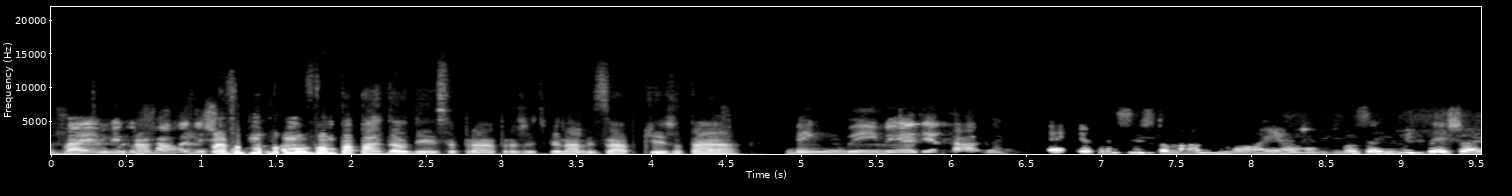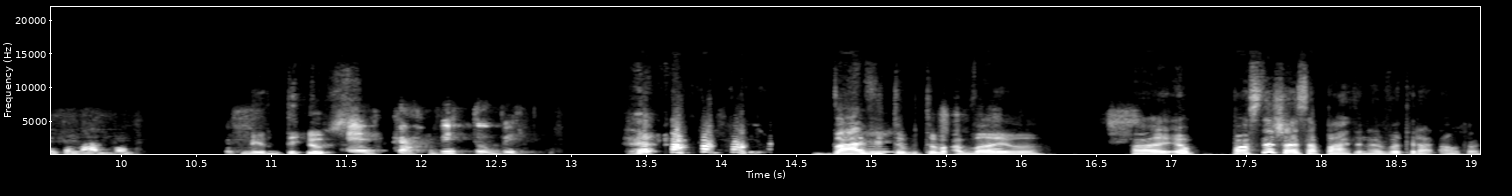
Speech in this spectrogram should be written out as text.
Vai, Muito amigo, fala. Mas Desculpa. vamos, vamos, vamos pra parte da audiência pra, pra gente finalizar, porque já tá. Bem, bem, bem adiantado. É, eu preciso tomar banho. Vocês me deixam aí tomar banho. Meu Deus. É, cara, VTube. Vai, Vitor, tomar banho. Ah, eu posso deixar essa parte, né? Não vou tirar, não, tá?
